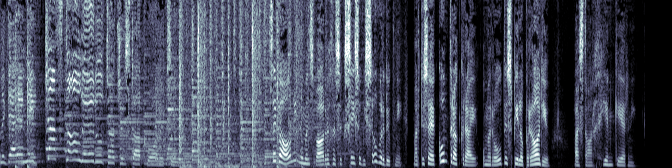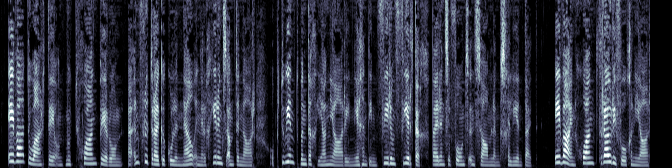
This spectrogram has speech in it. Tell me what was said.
to get in me touch of star quality. Sy behaal nie noemenswaardige sukses op die silwerdoek nie, maar toe sy 'n kontrak kry om 'n rol te speel op radio, was daar geen keer nie. Eva Duarte ontmoet Juan Perón, 'n invloedryke kolonel en regeringsamptenaar, op 22 Januarie 1944 tydens 'n fondsinsamelingsgeleentheid. Eva en Juan trou die volgende jaar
